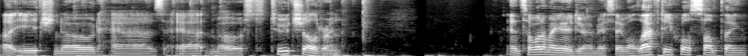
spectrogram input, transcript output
uh, each node has at most two children. And so what am I going to do? I'm going to say, well, left equals something,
